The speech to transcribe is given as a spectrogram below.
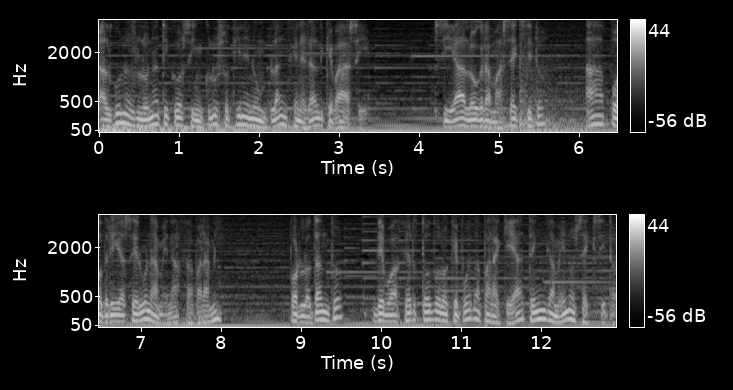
Algunos lunáticos incluso tienen un plan general que va así. Si A logra más éxito, A podría ser una amenaza para mí. Por lo tanto, debo hacer todo lo que pueda para que A tenga menos éxito.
